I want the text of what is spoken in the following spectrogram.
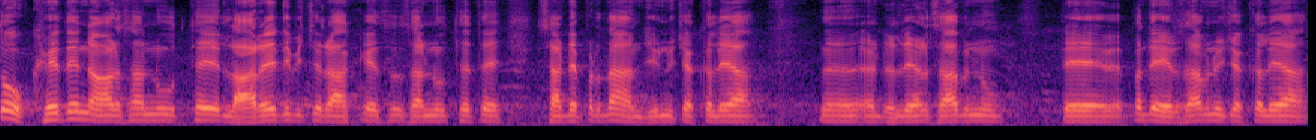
ਧੋਖੇ ਦੇ ਨਾਲ ਸਾਨੂੰ ਉੱਥੇ ਲਾਰੇ ਦੇ ਵਿੱਚ ਰੱਖ ਕੇ ਸਾਨੂੰ ਉੱਥੇ ਤੇ ਸਾਡੇ ਪ੍ਰਧਾਨ ਜੀ ਨੂੰ ਚੱਕ ਲਿਆ ਅ, ਡੱਲੇਵਾਲ ਸਾਹਿਬ ਨੂੰ। ਤੇ ਭੰਦੇਰ ਸਾਹਿਬ ਨੂੰ ਚੱਕ ਲਿਆ।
